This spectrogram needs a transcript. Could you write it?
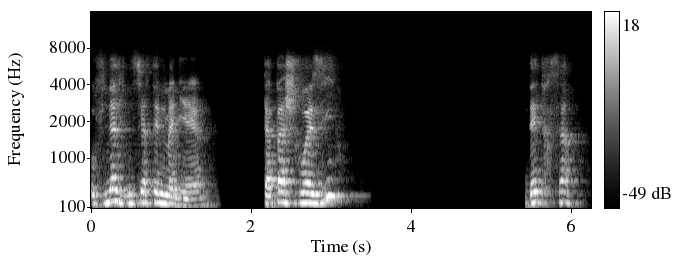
Au final, d'une certaine manière, tu n'as pas choisi d'être ça.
